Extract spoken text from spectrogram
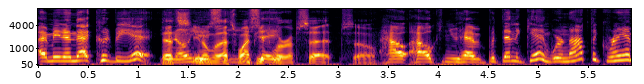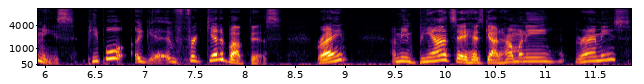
I mean, and that could be it. that's you know, you know that's why say, people are upset. So how how can you have it? But then again, we're not the Grammys. People uh, forget about this, right? I mean, Beyonce has got how many Grammys?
